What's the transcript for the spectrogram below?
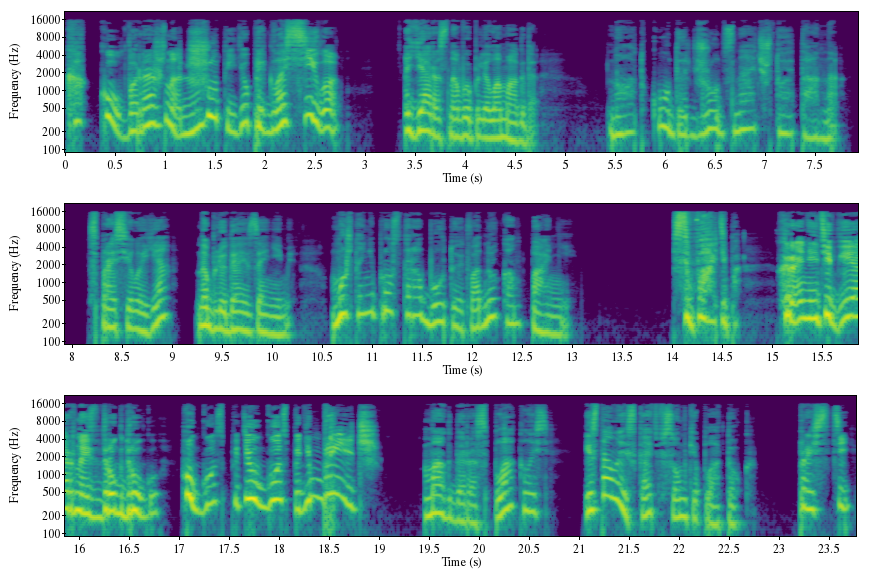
«Какого рожна Джуд ее пригласила?» Яростно выпалила Магда. «Но откуда Джуд знает, что это она?» — спросила я, наблюдая за ними. «Может, они просто работают в одной компании?» «Свадьба! Храните верность друг другу! О, Господи, о, Господи, Бридж!» Магда расплакалась и стала искать в сумке платок. «Прости!»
